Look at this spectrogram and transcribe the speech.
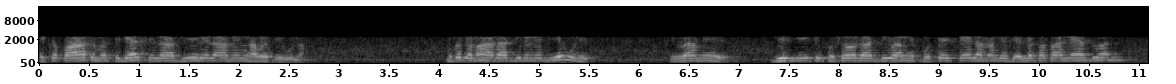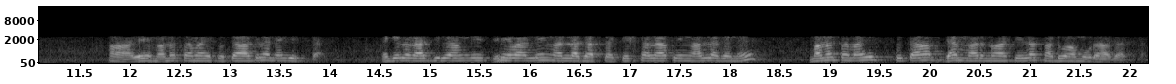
එකපාරටම තිගැස්සලා බිය වෙලා මෙන් අවදි වුණා. මොකද මහා රජුනේ බිය වුණේ කිව්වා මේ දීජීතු කොසෝ රජුගේ පුතේ කියලා මගේ බෙල්ල කපන්න හැදුවානේ. ආ ඒ මම තමයි පුතා කියලා නැගිට්ටා. නැගිටලා රජුගේ දෙහෙවල්ලෙන් අල්ලාගත්තා. කෙස්කලාපෙන් අල්ලාගෙන මම තමයි පුතා දැන් මරනවා කියලා කඩුව අමුරා ගත්තා.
